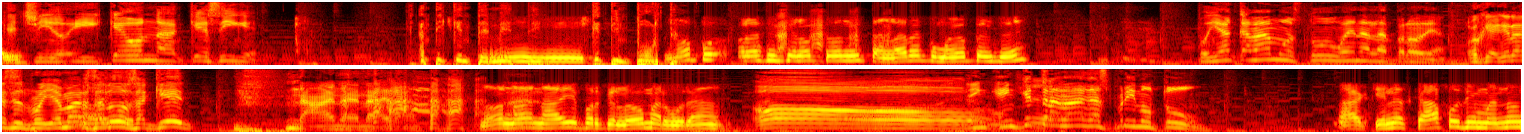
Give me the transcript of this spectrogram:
Qué chido. ¿Y qué onda? ¿Qué sigue? ¿A ti quién te mete? Mm. ¿Qué te importa? No, pues parece que no quedó ni tan larga como yo pensé. Pues ya acabamos, estuvo buena la parodia. Ok, gracias por llamar. Saludos a quién. no, no, no. No, no a nadie porque luego amargura. Oh. ¿En, qué trabajas, primo, tú? Aquí en Scaffolding, mano,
